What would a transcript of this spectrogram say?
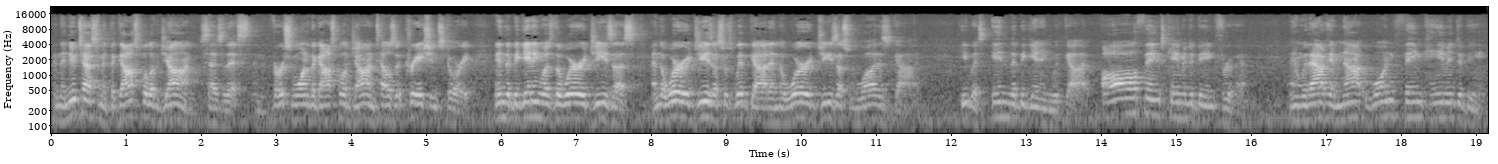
In the New Testament, the Gospel of John says this. And verse 1 of the Gospel of John tells a creation story. In the beginning was the Word Jesus, and the Word Jesus was with God, and the Word Jesus was God. He was in the beginning with God. All things came into being through him. And without him, not one thing came into being.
